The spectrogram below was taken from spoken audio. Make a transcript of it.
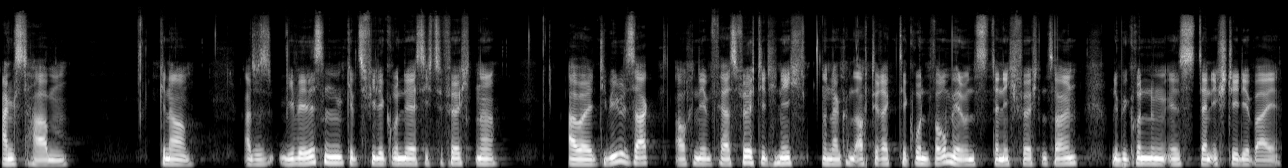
Angst haben. Genau. Also wie wir wissen, gibt es viele Gründe, sich zu fürchten. Ne? Aber die Bibel sagt auch in dem Vers, fürchte dich nicht. Und dann kommt auch direkt der Grund, warum wir uns denn nicht fürchten sollen. Und die Begründung ist, denn ich stehe dir bei.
